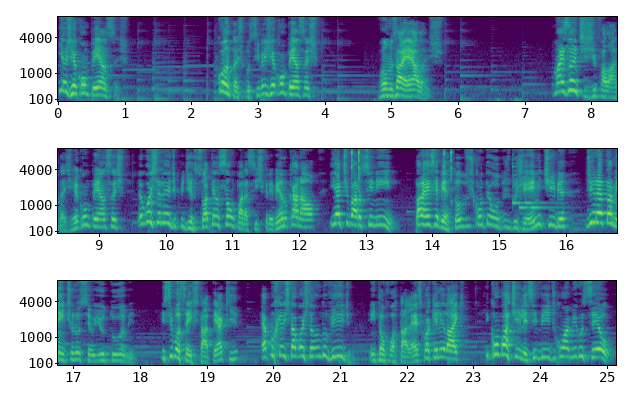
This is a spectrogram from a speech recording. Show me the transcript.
e as recompensas. Quanto às possíveis recompensas, vamos a elas. Mas antes de falar das recompensas, eu gostaria de pedir sua atenção para se inscrever no canal e ativar o sininho para receber todos os conteúdos do GM Tibia diretamente no seu YouTube. E se você está até aqui, é porque está gostando do vídeo, então fortalece com aquele like e compartilhe esse vídeo com um amigo seu,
